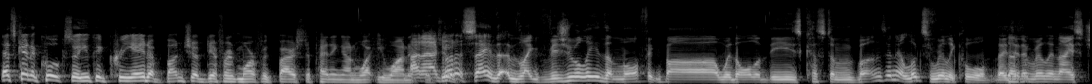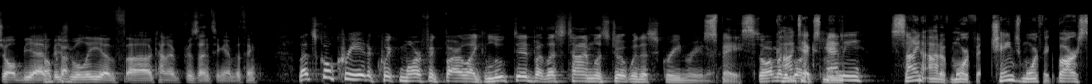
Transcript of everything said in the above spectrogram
that's kind of cool. So you could create a bunch of different morphic bars depending on what you wanted And to I do. And I gotta say that, like visually, the Morphic bar with all of these custom buttons in it looks really cool. They Does did a really nice job, yeah, Okay. visually of uh, kind of presenting everything. Let's go create a quick morphic bar like Luke did, but this time let's do it with a screen reader. Space. So I'm going to go to Context menu. Kenny. Sign out of morphic. Change morphic bars.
